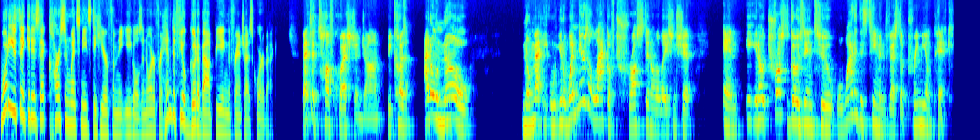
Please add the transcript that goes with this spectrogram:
what do you think it is that Carson Wentz needs to hear from the Eagles in order for him to feel good about being the franchise quarterback? That's a tough question, John, because I don't know no matter you know when there's a lack of trust in a relationship and you know trust goes into well why did this team invest a premium pick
